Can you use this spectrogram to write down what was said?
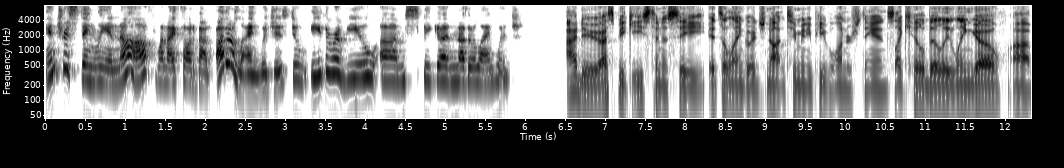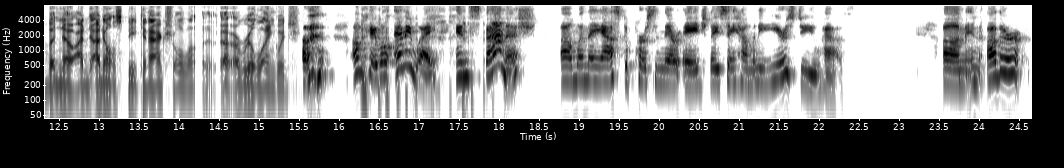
interestingly enough, when I thought about other languages, do either of you um, speak another language? I do. I speak East Tennessee. It's a language not too many people understand. It's like hillbilly lingo, uh, but no, I, I, don't speak an actual, uh, a real language. okay. Well, anyway, in Spanish, um, when they ask a person their age, they say, "How many years do you have?" Um, in other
